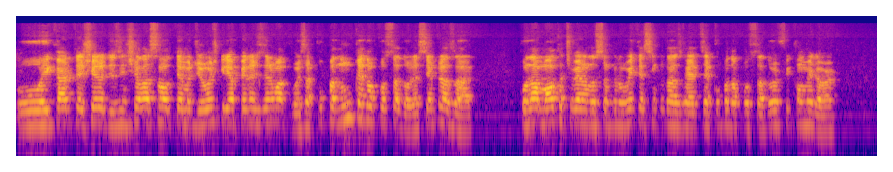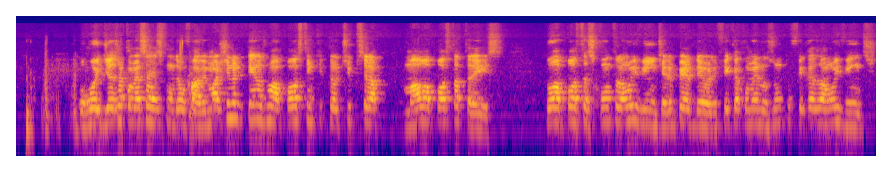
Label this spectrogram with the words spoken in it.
O Ricardo Teixeira diz: em relação ao tema de hoje, queria apenas dizer uma coisa: a culpa nunca é do apostador, é sempre azar. Quando a malta tiver a noção que 95 das redes é culpa do apostador, ficam melhor. O Rui Dias já começa a responder o Fábio. Imagina que temos uma aposta em que teu tipo será mal aposta 3. Tu apostas contra 1,20. Ele perdeu, ele fica com menos 1, tu ficas a 1,20.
